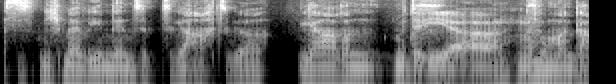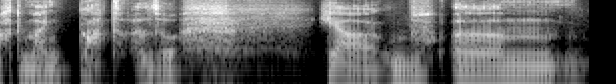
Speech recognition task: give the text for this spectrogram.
es ist nicht mehr wie in den 70er, 80er Jahren. Mit der IRA, ne? Wo man dachte, mein Gott, also ja, ähm,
